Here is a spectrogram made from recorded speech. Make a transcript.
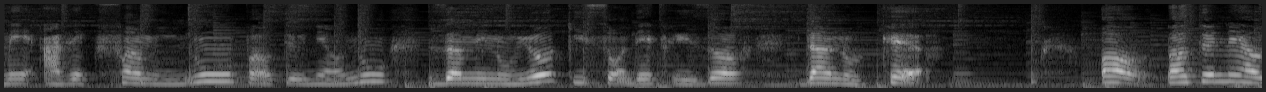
men avèk fami nou, partenèr nou, zami nou yo ki son de trezor dan nou kèr. Or, partenèr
